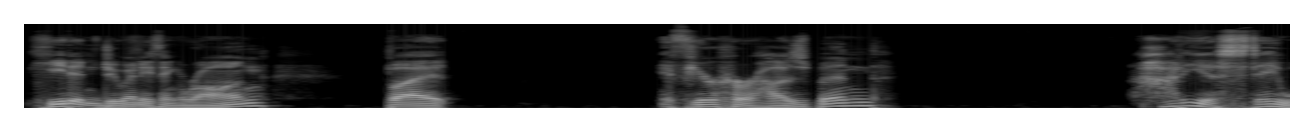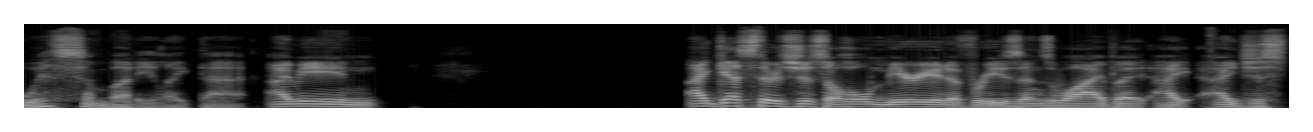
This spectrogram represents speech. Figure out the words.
he didn't do anything wrong, but if you're her husband, how do you stay with somebody like that? I mean, I guess there's just a whole myriad of reasons why, but I, I just,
